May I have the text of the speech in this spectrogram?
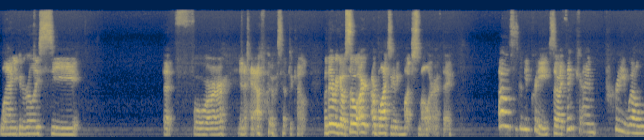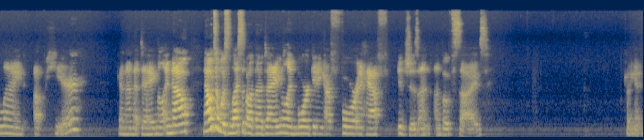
line. You can really see that four and a half. I always have to count. But there we go. So our, our blocks are getting much smaller, aren't they? Oh, this is going to be pretty. So I think I'm pretty well lined up here. Again, on that diagonal. And now now it's almost less about that diagonal and more getting our four and a half inches on, on both sides. Cutting at an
